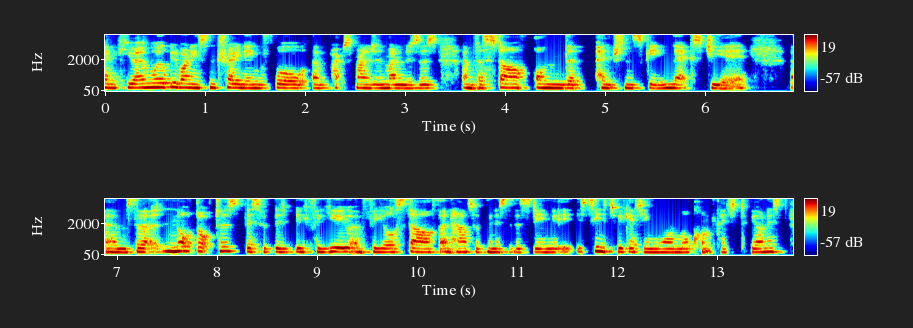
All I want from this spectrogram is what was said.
Thank you. And we'll be running some training for um, practice managers and managers and for staff on the pension scheme next year. Um, so that not doctors, this would be for you and for your staff and how to administer the scheme. It, it seems to be getting more and more complicated, to be honest,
